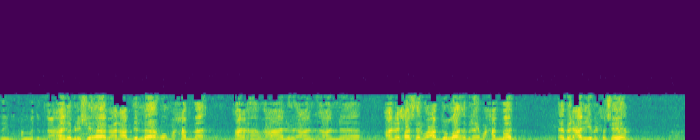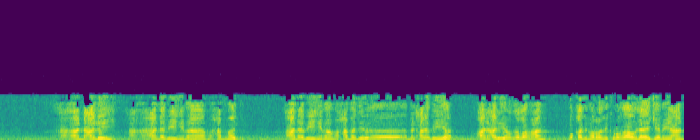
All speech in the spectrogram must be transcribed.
بن محمد بن علي. عن ابن شهاب عن عبد الله ومحمد عن عن عن, عن, عن الحسن وعبد الله بن محمد بن علي بن الحسين عن علي عن أبيهما محمد عن أبيهما محمد آه، بن الحنفية عن علي رضي الله عنه وقد مر ذكر هؤلاء جميعا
